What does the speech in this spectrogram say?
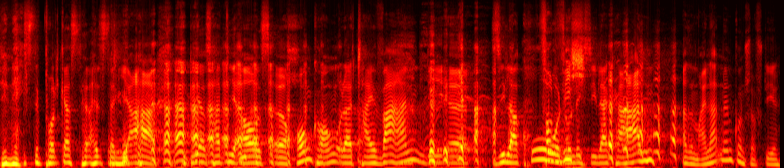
der nächste Podcast heißt dann ja. Tobias hat die aus äh, Hongkong oder Taiwan, die äh, Silikon Von und nicht Silakan. Also meine hat einen Kunststoffstil.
